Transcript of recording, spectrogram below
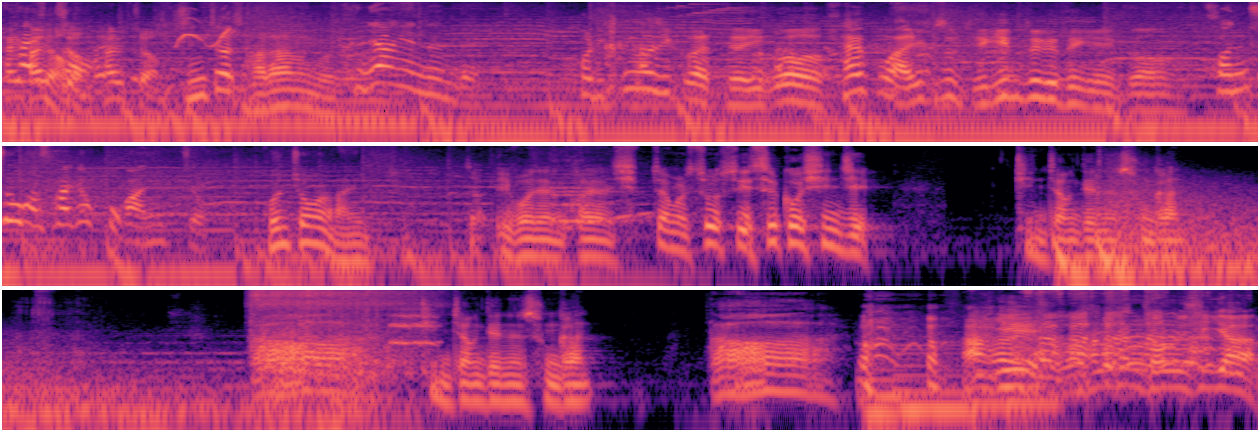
8점. 8점. 진짜 잘하는 거죠. 그냥 했는데. 허리 끊어질 것 같아요. 이거 사육복 안 입으면 되게 힘들거든요. 이거. 권총은 사격복 안 입죠? 권총은 안 입죠. 자, 이번엔 과연 10점을 쏠 수 있을 것인지 긴장되는 순간. 긴장되는 순간. 아 예, 항상 저런 식이야.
